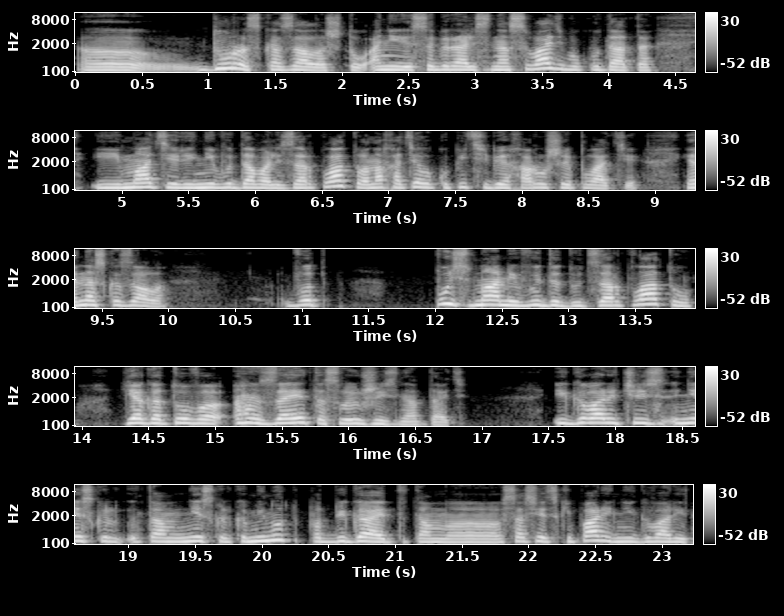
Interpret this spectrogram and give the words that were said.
э, дура сказала, что они собирались на свадьбу куда-то, и матери не выдавали зарплату, она хотела купить себе хорошее платье. И она сказала, вот пусть маме выдадут зарплату, я готова за это свою жизнь отдать. И говорит, через несколько, там, несколько минут подбегает там э, соседский парень и говорит,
